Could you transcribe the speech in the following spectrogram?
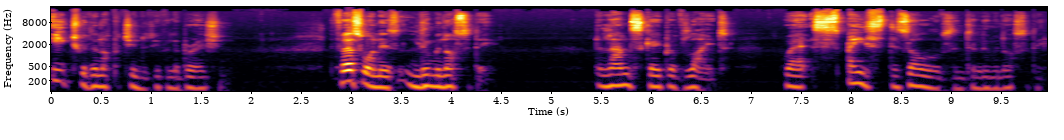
each with an opportunity for liberation. The first one is luminosity, the landscape of light, where space dissolves into luminosity.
